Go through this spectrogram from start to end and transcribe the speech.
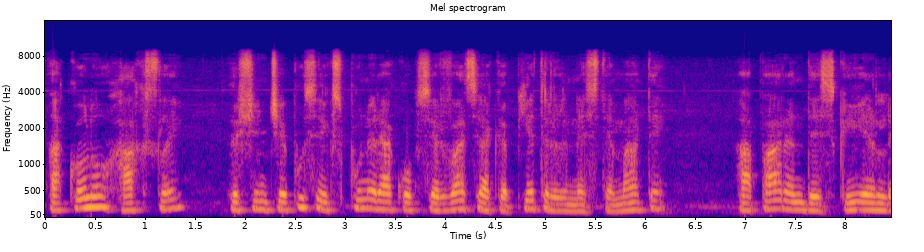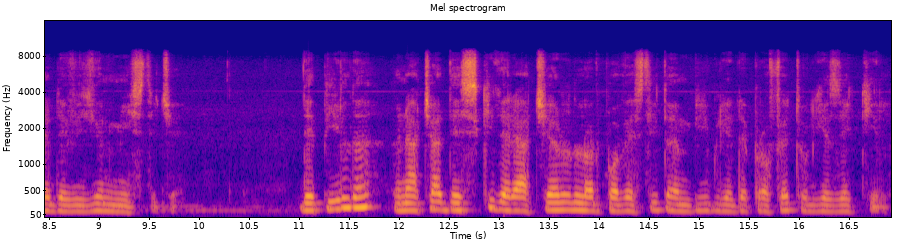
Acolo Huxley își începuse expunerea cu observația că pietrele nestemate apar în descrierile de viziuni mistice. De pildă, în acea deschidere a cerurilor povestită în Biblie de profetul Ezechiel.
